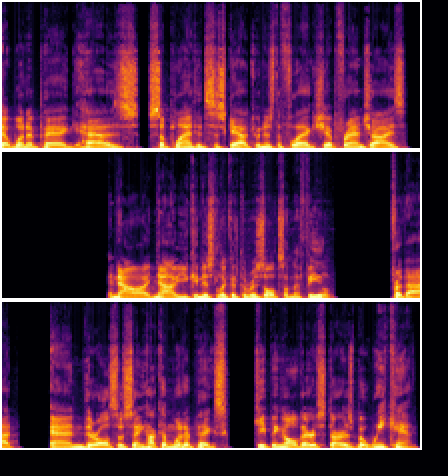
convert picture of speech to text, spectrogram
that Winnipeg has supplanted Saskatchewan as the flagship franchise. And now, uh, now you can just look at the results on the field for that. And they're also saying, how come Winnipeg's keeping all their stars, but we can't?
